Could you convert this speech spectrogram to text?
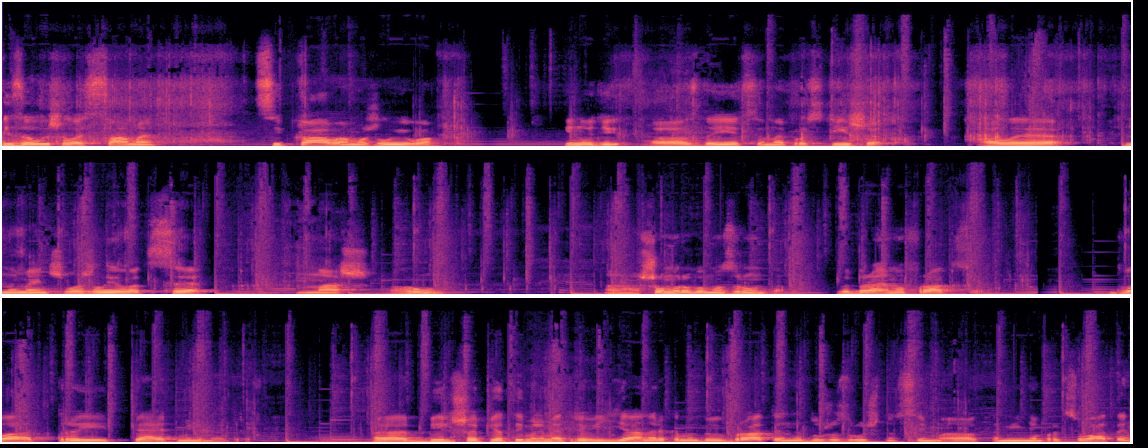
І залишилось саме цікаве, можливо, іноді е, здається найпростіше, але не менш важливо це наш ґрунт. А, Що ми робимо з ґрунтом? Вибираємо фракцію 2, 3, 5 мм. Е, Більше 5 мм я не рекомендую брати, не дуже зручно з цим е, камінням працювати.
